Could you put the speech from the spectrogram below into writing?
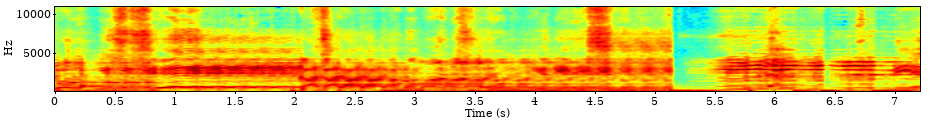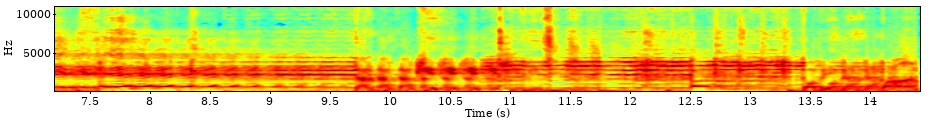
এবং সেই গাছটা হনুমান স্বয়ং গিয়ে নিয়ে এসেছিল। নিয়ে তার বুকে দিয়েছিল। তবে তার পান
